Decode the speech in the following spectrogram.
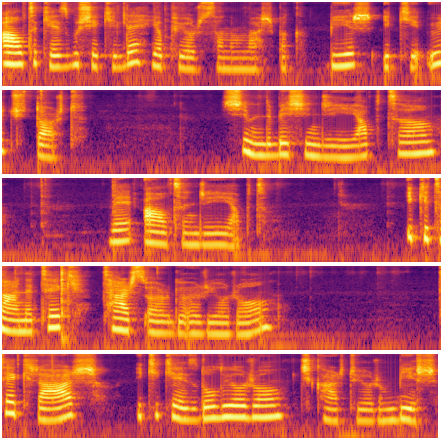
altı kez bu şekilde yapıyoruz hanımlar. Bakın 1 2 3 4 Şimdi beşinciyi yaptım ve altıncıyı yaptım. İki tane tek ters örgü örüyorum. Tekrar iki kez doluyorum, çıkartıyorum. Bir,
